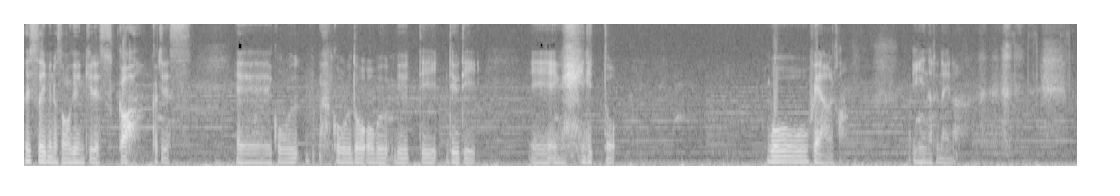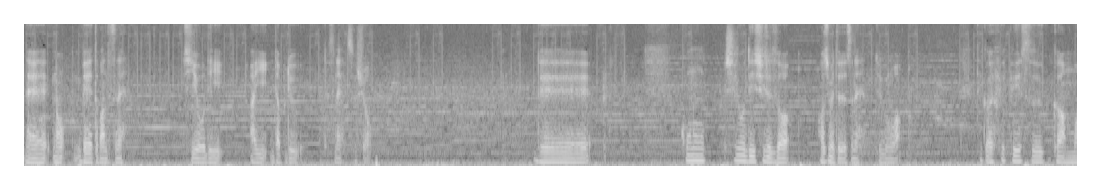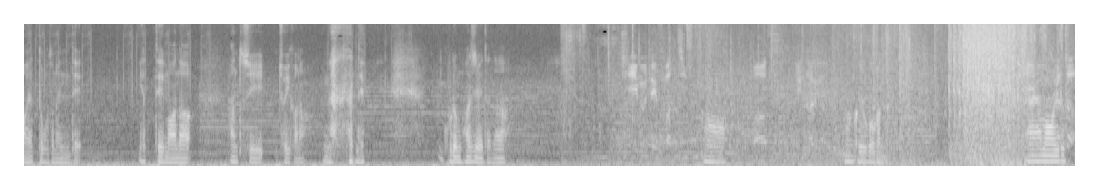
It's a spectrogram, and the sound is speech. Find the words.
はい、さあ、皆さんお元気ですか？ガキです。えー、 Call Call of Duty、Duty、えー、インフィニット、ウォーフェアか。言い慣れないな。えー、のベータ版ですね。CODIW ですね、通称。で、この COD シリーズは初めてですね、自分は。てか FPS があんまやったことないんでやってまだ半年ちょいかな。なんでこれも初めてだな。あチー。ムデスマッチあまずメタルなんかよくわかんない。ああもういる。言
